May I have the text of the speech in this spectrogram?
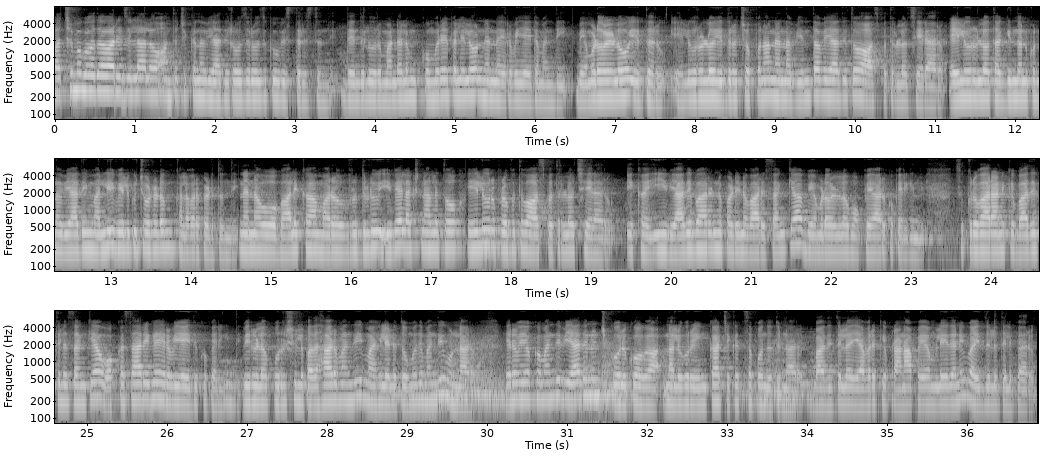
పశ్చిమ గోదావరి జిల్లాలో అంతుచిక్కన వ్యాధి రోజు రోజుకు విస్తరిస్తుంది. దెందులూరు మండలం కొమురేపల్లిలో నిన్న ఇరవై ఐదు మంది భీమడోలలో ఇద్దరు ఏలూరులో ఇద్దరు చొప్పున నిన్న వింత వ్యాధితో ఆసుపత్రిలో చేరారు. ఏలూరులో తగ్గిందనుకున్న వ్యాధి మళ్ళీ వెలుగు చూడడం కలవరపెడుతుంది. నిన్న ఓ బాలిక మరో వృద్ధుడు ఇవే లక్షణాలతో ఏలూరు ప్రభుత్వ ఆసుపత్రిలో చేరారు. ఇక ఈ వ్యాధి బారిన పడిన వారి సంఖ్య భీమడోలలో ముప్పై ఆరుకు పెరిగింది. శుక్రవారానికి బాధితుల సంఖ్య ఒక్కసారిగా ఇరవై ఐదుకు పెరిగింది. వీరిలో పురుషులు పదహారు మంది మహిళలు తొమ్మిది మంది ఉన్నారు. ఇరవై ఒక్క మంది వ్యాధి నుంచి కోలుకోగా నలుగురు ఇంకా చికిత్స పొందుతున్నారు. బాధితుల్లో ఎవరికి ప్రాణాపాయం లేదని వైద్యులు తెలిపారు.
